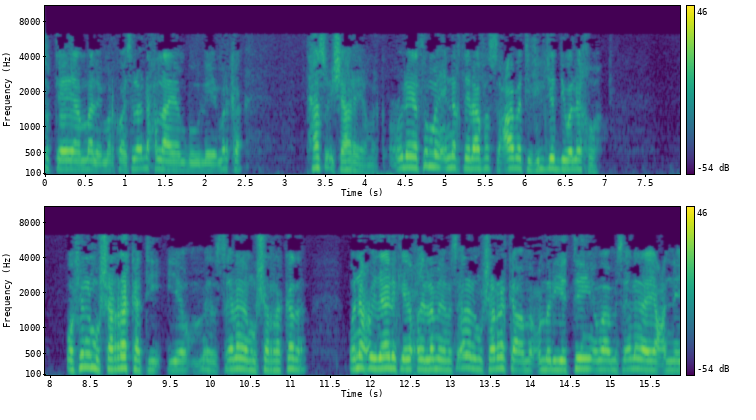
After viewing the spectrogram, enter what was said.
sokeeyaa male marka waa isla dhexlaayaan buu leeyahy marka taasuu ishaaraya marka. Wuxuu leeyahy huma ina ikhtilaafa asaxaabati fi ljaddi waalikhwa wa fi lmusharakati iyo masalada musharakada wanaxwi dalika iyo waxay la mid masala musharaka ama cumariyatayn waa masalada yacni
